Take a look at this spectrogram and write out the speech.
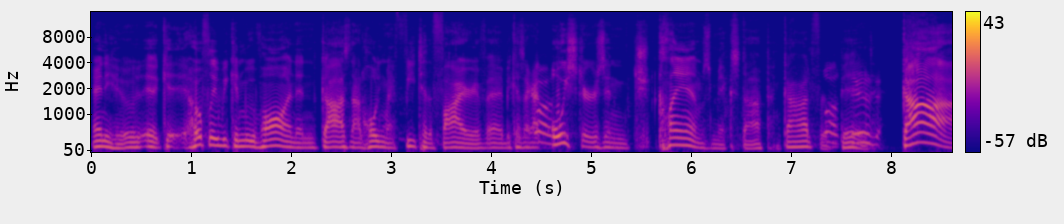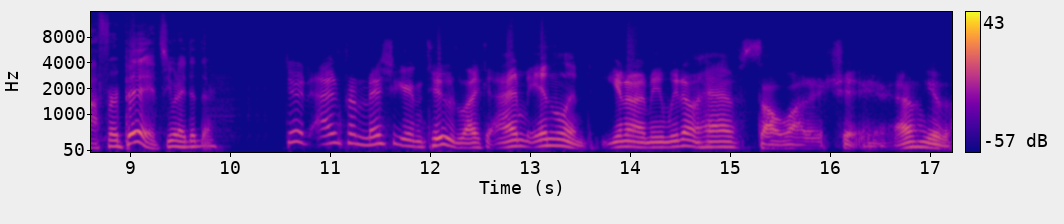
Anywho, it, hopefully we can move on, and God's not holding my feet to the fire if, uh, because I got Well- oysters and ch- clams mixed up. God forbid. dude- God forbid. See what I did there? Dude, I'm from Michigan too. Like I'm inland. You know what I mean? We don't have saltwater shit here. I don't give a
